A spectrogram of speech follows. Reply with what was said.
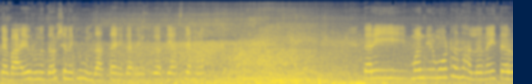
काय बाहेरून दर्शन घेऊन जात आहे कारण की गर्दी असल्यामुळं. तरी मंदिर मोठं झालं नाही तर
